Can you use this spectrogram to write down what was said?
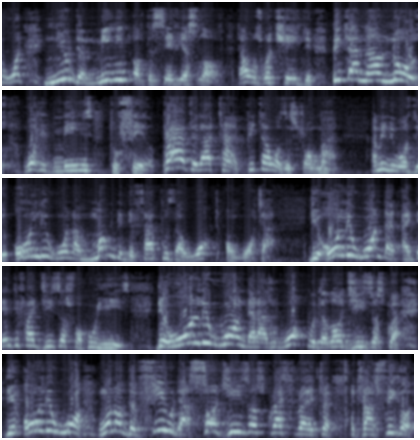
what knew the meaning of the Savior's love. That was what changed him. Peter now knows what it means to fail. Prior to that time, Peter was a strong man. I mean, he was the only one among the disciples that walked on water. The only one that identified Jesus for who he is. The only one that has walked with the Lord Jesus Christ. The only one, one of the few that saw Jesus Christ transfigured,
